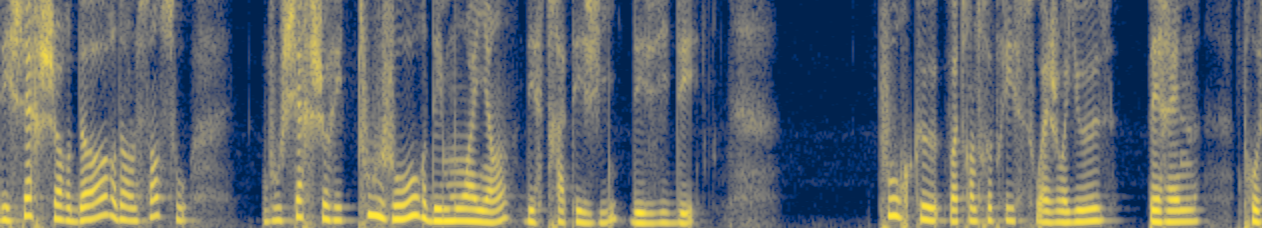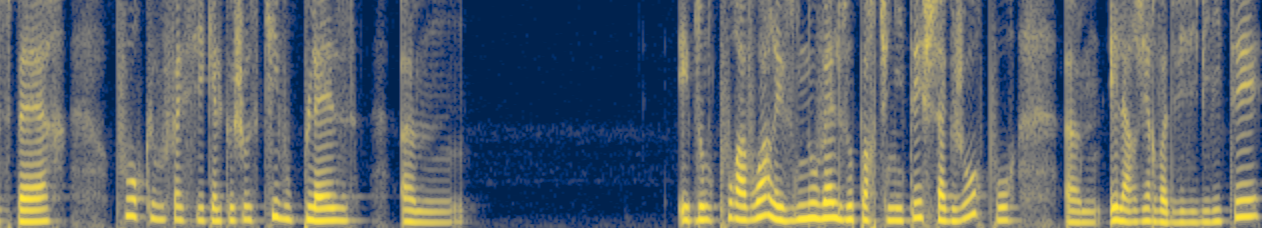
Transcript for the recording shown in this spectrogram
Des chercheurs d'or dans le sens où vous chercherez toujours des moyens, des stratégies, des idées pour que votre entreprise soit joyeuse, pérenne, prospère, pour que vous fassiez quelque chose qui vous plaise, et donc pour avoir les nouvelles opportunités chaque jour pour euh, élargir votre visibilité,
